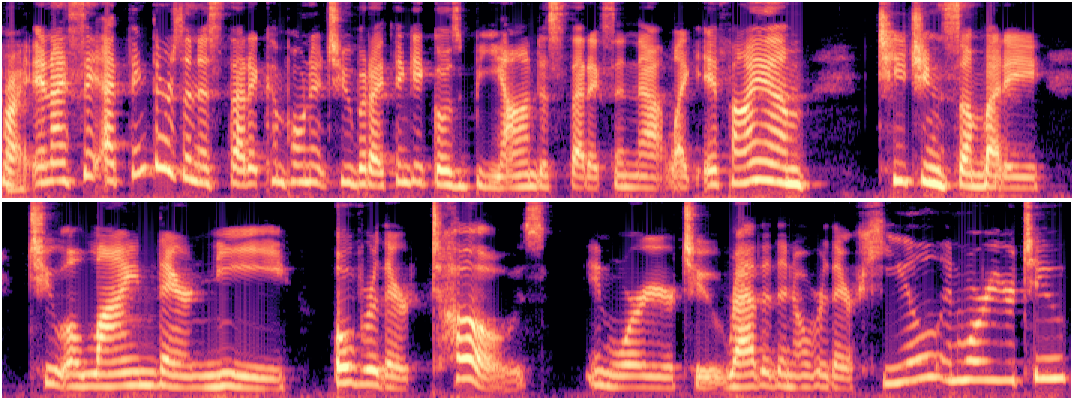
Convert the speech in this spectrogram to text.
Right. And I say I think there's an aesthetic component too, but I think it goes beyond aesthetics in that like if I am teaching somebody to align their knee over their toes in Warrior 2 rather than over their heel in Warrior 2,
